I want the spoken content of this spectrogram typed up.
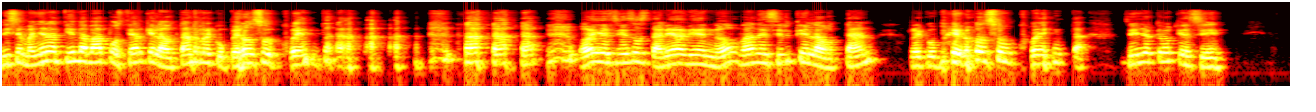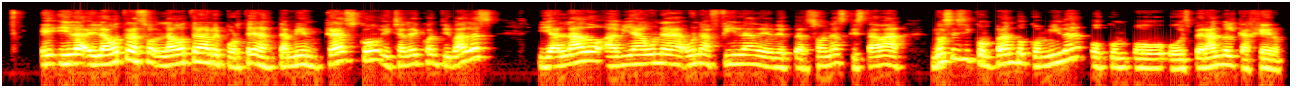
Dice, mañana tienda va a postear que la OTAN recuperó su cuenta. Oye, si eso estaría bien, ¿no? Va a decir que la OTAN recuperó su cuenta. Sí, yo creo que sí. Y, la, y la, otra, la otra reportera también, casco y chaleco antibalas, y al lado había una, una fila de, personas que estaba, no sé si comprando comida o, o, esperando el cajero,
